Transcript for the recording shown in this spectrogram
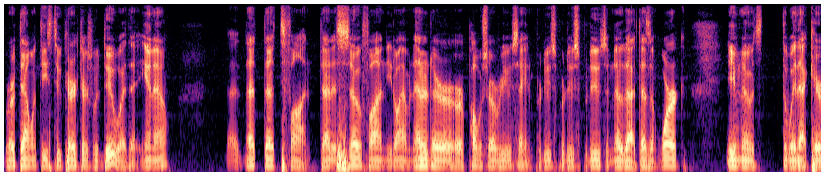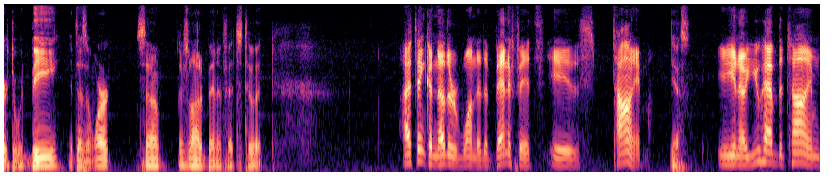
wrote down what these two characters would do with it, you know? That, that that's fun. That is so fun. You don't have an editor or a publisher over you saying produce, produce, produce, and no, that doesn't work. Even though it's the way that character would be, it doesn't work. So there's a lot of benefits to it. I think another one of the benefits is time. Yes. You know, you have the time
